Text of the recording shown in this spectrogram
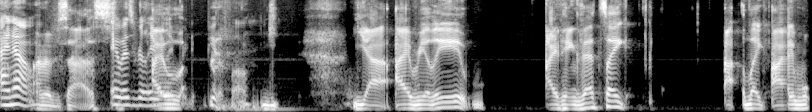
I know. I'm obsessed. it was really, really pretty- beautiful. yeah, I really, I think that's like, like I,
